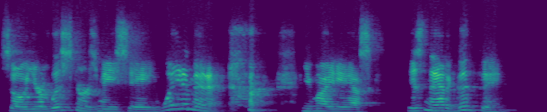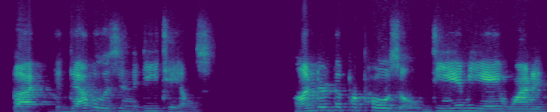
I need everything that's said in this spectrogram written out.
So your listeners may say, wait a minute. you might ask, isn't that a good thing? But the devil is in the details. Under the proposal, DMEA wanted,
